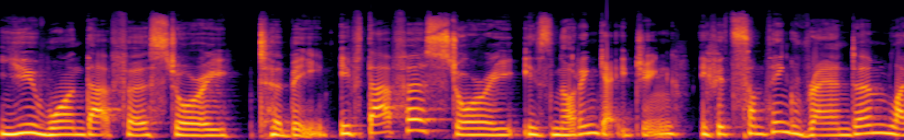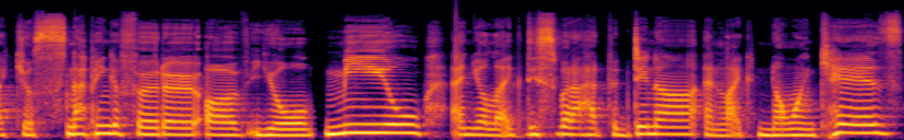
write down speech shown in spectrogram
you want that first story to be. If that first story is not engaging, if it's something random, like you're snapping a photo of your meal and you're like, this is what I had for dinner, and like no one cares,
